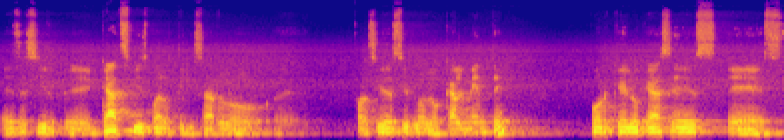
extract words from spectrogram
Es decir, eh, Gatsby es para utilizarlo, eh, por así decirlo, localmente, porque lo que hace es,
